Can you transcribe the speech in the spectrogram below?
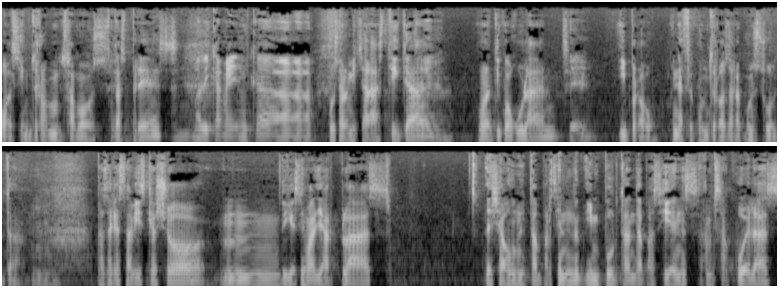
o el síndrom famós sí. després Un medicament que... posar una mitja elàstica Sí. un anticoagulant Sí. i prou, i anar a fer controls a la consulta. Mm. Passa que s'ha vist que això, mm, diguéssim, a llarg plaç, deixava un tant per cent important de pacients amb seqüeles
